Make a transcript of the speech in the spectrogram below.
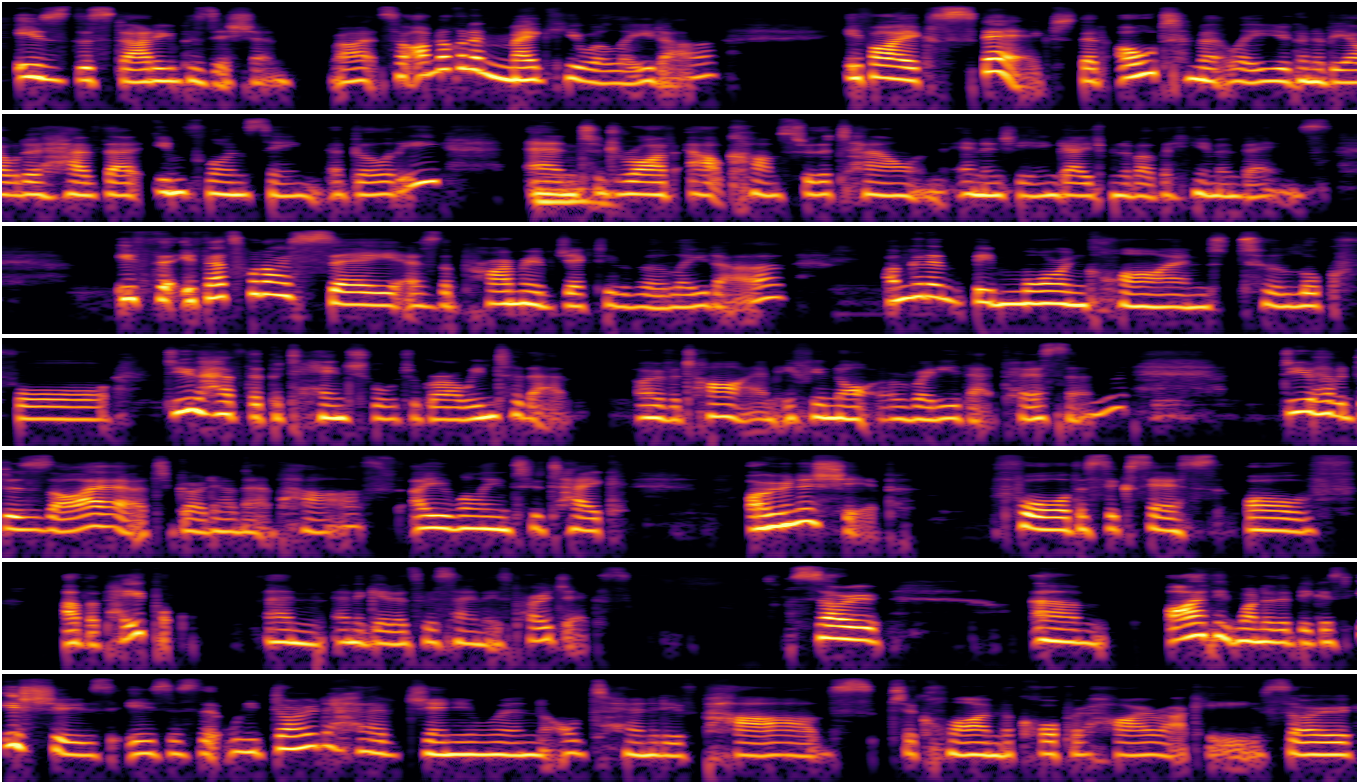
is the starting position right? So I'm not going to make you a leader if I expect that ultimately you're going to be able to have that influencing ability and mm. to drive outcomes through the talent, energy, engagement of other human beings. If, the, if that's what I see as the primary objective of a leader, I'm going to be more inclined to look for do you have the potential to grow into that over time if you're not already that person? Do you have a desire to go down that path? Are you willing to take ownership for the success of other people. And, and again, as we're saying, these projects. So um, I think one of the biggest issues is, is that we don't have genuine alternative paths to climb the corporate hierarchy. So,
